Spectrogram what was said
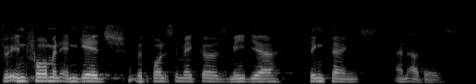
to inform and engage with policymakers, media, think tanks, and others.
